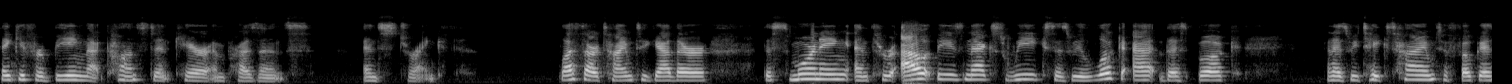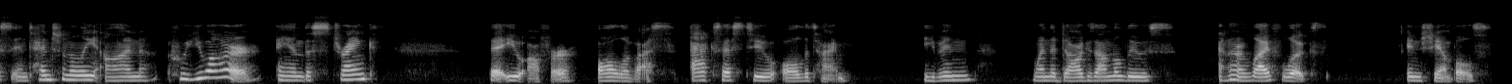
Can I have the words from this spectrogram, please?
Thank you for being that constant care and presence and strength. Bless our time together this morning and throughout these next weeks as we look at this book and as we take time to focus intentionally on who you are and the strength that you offer all of us access to all the time, even when the dog is on the loose and our life looks in shambles.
